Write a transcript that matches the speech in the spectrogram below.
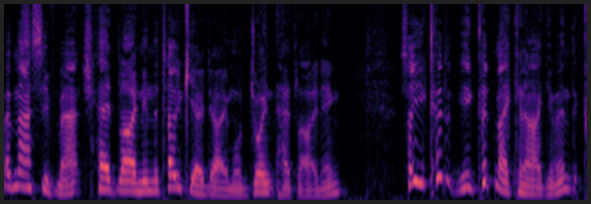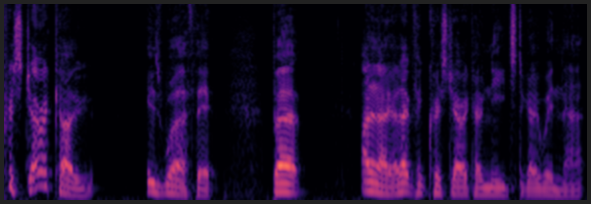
a massive match headlining the Tokyo Dome or joint headlining. So you could you could make an argument that Chris Jericho is worth it, but I don't know. I don't think Chris Jericho needs to go win that.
